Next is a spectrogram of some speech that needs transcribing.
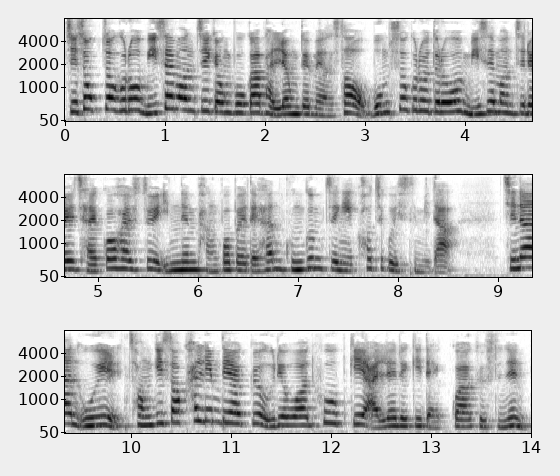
지속적으로 미세먼지 경보가 발령되면서 몸속으로 들어온 미세먼지를 제거할 수 있는 방법에 대한 궁금증이 커지고 있습니다. 지난 5일 정기석 한림대학교 의료원 호흡기 알레르기 내과 교수는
